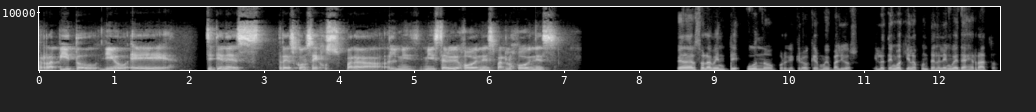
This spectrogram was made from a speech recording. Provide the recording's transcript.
rapidito, Gio, eh, si tienes tres consejos para el Ministerio de Jóvenes, para los jóvenes. Voy a dar solamente uno porque creo que es muy valioso y lo tengo aquí en la punta de la lengua desde hace rato.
